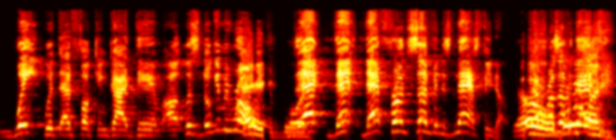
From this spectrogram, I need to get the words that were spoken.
weight with that fucking goddamn. Uh, listen, don't get me wrong. Hey, that that that front seven is nasty though. that Oh, front seven boy. nasty.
